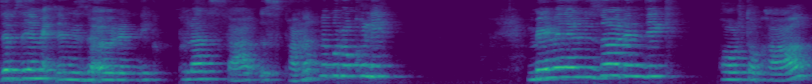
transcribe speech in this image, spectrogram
Sebze yemeklerimizi öğrendik. Pırasa, ıspanak ve brokoli. Meyvelerimizi öğrendik. Portakal,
